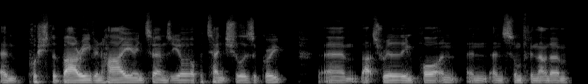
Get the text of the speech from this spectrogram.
and push the bar even higher in terms of your potential as a group. Um, that's really important and and something that I'm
